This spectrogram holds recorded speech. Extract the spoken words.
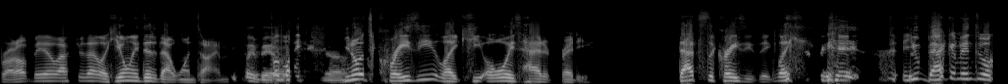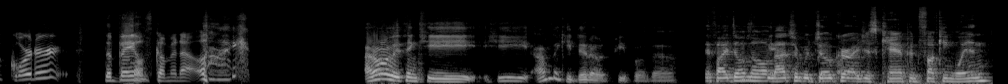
brought up Bayo after that. Like he only did it that one time. You play But like yeah. you know what's crazy? Like he always had it ready. That's the crazy thing. Like you back him into a quarter, the bail's coming out. like I don't really think he he. I don't think he did owed people though. If I don't know a matchup with Joker, I just camp and fucking win.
